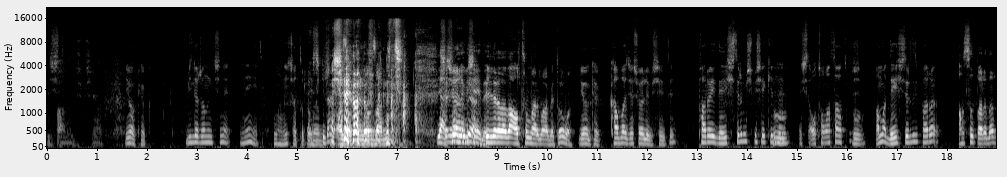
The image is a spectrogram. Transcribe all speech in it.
Bir bağlamış bir şey abi. Yok yok. 1 liranın içine neydi? Ulan hiç hatırlamıyorum. Eskiden şey Az hatırlıyorum zannettim. Ya Şey şöyle bir ya, şeydi. 1 lirada da altın var muhabbeti o mu? Yok yok. Kabaca şöyle bir şeydi. Parayı değiştirmiş bir şekilde Hı. işte otomata atmış. Hı. Ama değiştirdiği para asıl paradan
